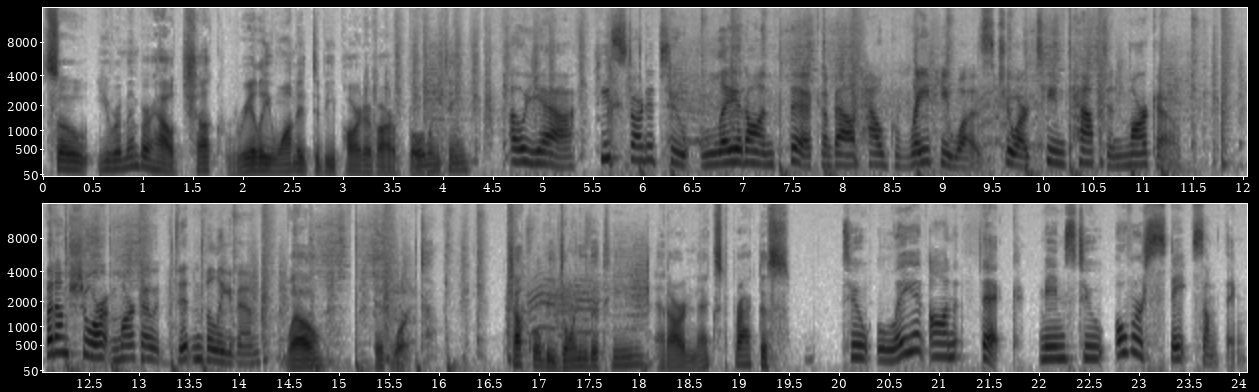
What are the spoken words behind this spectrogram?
So, you remember how Chuck really wanted to be part of our bowling team? Oh, yeah. He started to lay it on thick about how great he was to our team captain, Marco. But I'm sure Marco didn't believe him. Well, it worked. Chuck will be joining the team at our next practice. To lay it on thick means to overstate something.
